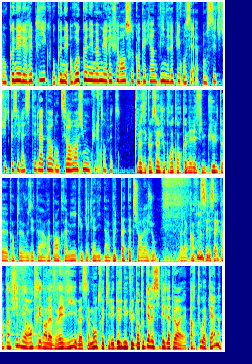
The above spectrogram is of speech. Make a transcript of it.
on connaît les répliques, on connaît, on reconnaît même les références. Quand quelqu'un dit une réplique, on sait, on sait tout de suite que c'est La Cité de la Peur. Donc c'est vraiment un film culte en fait. Bah, c'est comme ça, je crois qu'on reconnaît les films cultes euh, quand euh, vous êtes à un repas entre amis et que quelqu'un dit t'as un bout de patate sur la joue. Voilà, quand, c'est ça- quand un film est rentré dans la vraie vie, eh ben, ça montre qu'il est devenu culte. En tout cas, la Cité de la Peur est partout à Cannes.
